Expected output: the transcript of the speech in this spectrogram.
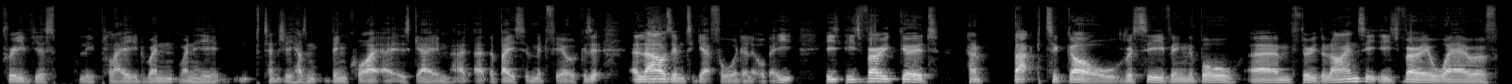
previously played when when he potentially hasn't been quite at his game at, at the base of midfield because it allows him to get forward a little bit. He, he he's very good kind of back to goal, receiving the ball um, through the lines. He, he's very aware of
